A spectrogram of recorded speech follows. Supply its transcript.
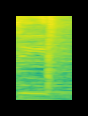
See.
